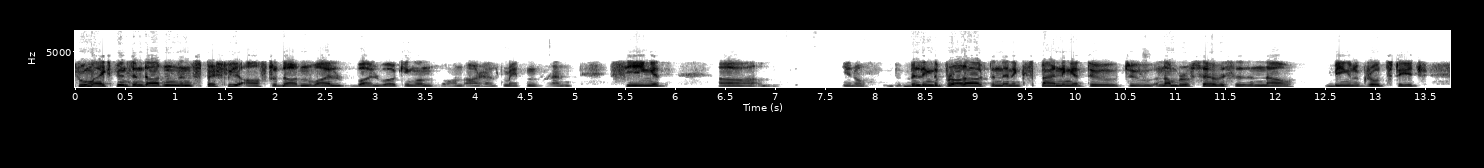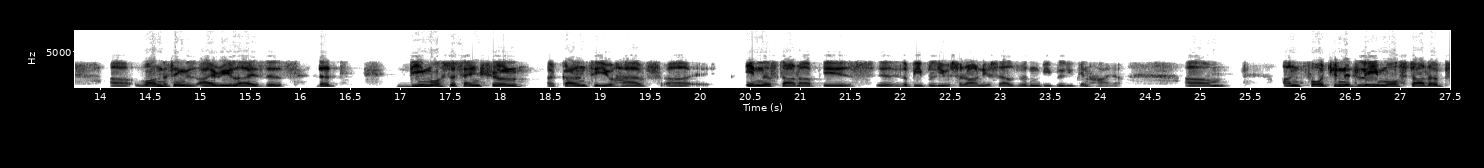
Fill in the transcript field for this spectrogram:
through my experience in Darden, and especially after Darden, while while working on on our HealthMate and, and seeing it, uh, you know, building the product and then expanding it to to a number of services, and now being in a growth stage uh, one of the things I realized is that the most essential uh, currency you have uh, in a startup is is the people you surround yourselves with and people you can hire. Um, unfortunately, most startups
